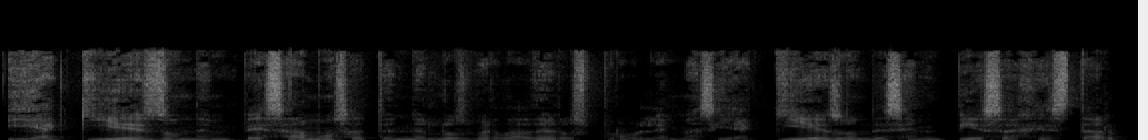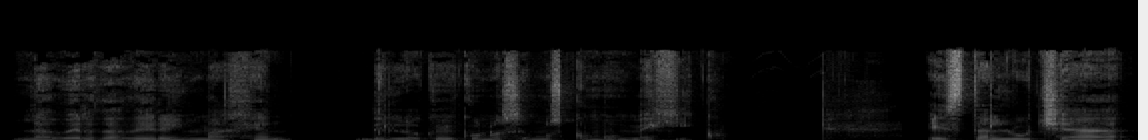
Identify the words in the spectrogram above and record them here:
Y aquí es donde empezamos a tener los verdaderos problemas y aquí es donde se empieza a gestar la verdadera imagen de lo que hoy conocemos como México. Esta lucha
